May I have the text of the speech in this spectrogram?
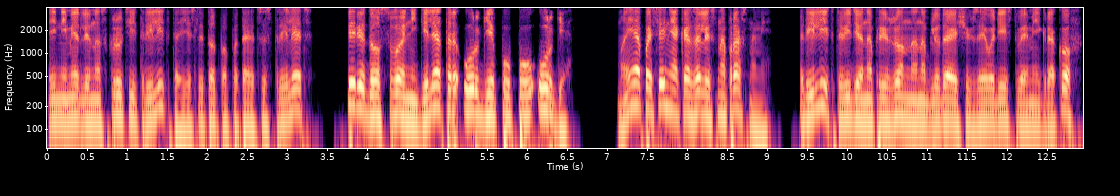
и немедленно скрутить реликта, если тот попытается стрелять, передал свой аннигилятор Урге Пупу Урге. Мои опасения оказались напрасными. Реликт, видя напряженно наблюдающих за его действиями игроков,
